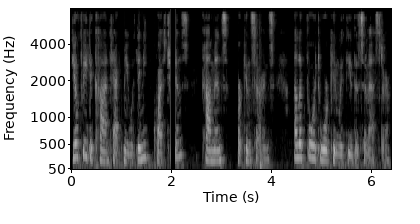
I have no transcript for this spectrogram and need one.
Feel free to contact me with any questions, comments, or concerns. I look forward to working with you this semester.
